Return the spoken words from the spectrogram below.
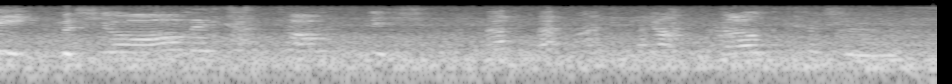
Technik. Für ja, wenn es kalt ist. Ja, kalt ist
